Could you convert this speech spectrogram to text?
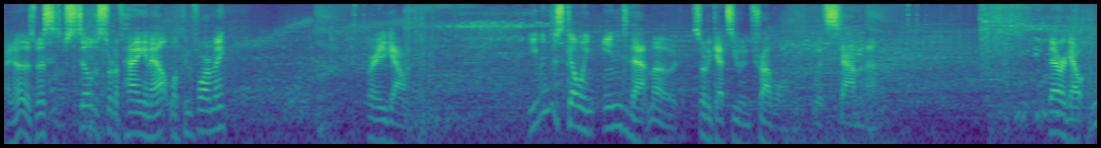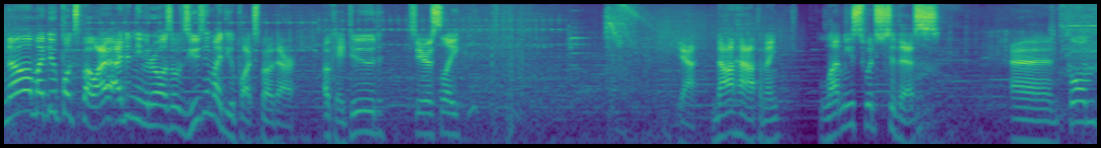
I know those missiles are still just sort of hanging out looking for me. Where are you going? Even just going into that mode sort of gets you in trouble with stamina. There we go. No, my duplex bow. I, I didn't even realize I was using my duplex bow there. Okay, dude, seriously? Yeah, not happening. Let me switch to this. And boom.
